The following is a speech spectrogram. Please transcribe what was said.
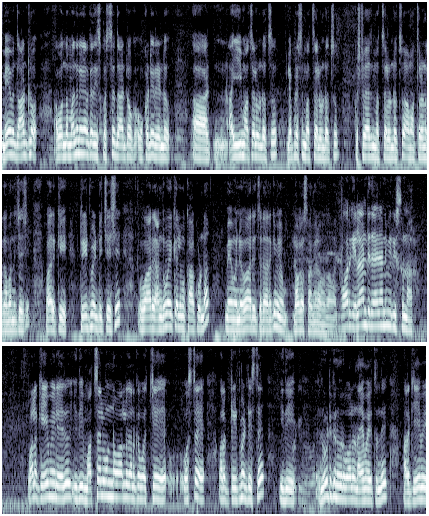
మేము దాంట్లో వంద మందిని కనుక తీసుకొస్తే దాంట్లో ఒక- ఒకటి రెండు ఈ మచ్చలు ఉండొచ్చు లెప్రసీ మచ్చలు ఉండొచ్చు కుష్ఠవ్యాధి మచ్చలు ఉండొచ్చు. ఆ మచ్చలను గమనించేసి వారికి ట్రీట్మెంట్ ఇచ్చేసి వారి అంగవైకల్యం కాకుండా మేము నివారించడానికి మేము భాగస్వామ్యం అవుదామని. వారికి ఎలాంటి ధైర్యాన్ని మీరు ఇస్తున్నారు? వాళ్ళకి ఏమీ లేదు. ఇది మచ్చలు ఉన్న వాళ్ళు కనుక వచ్చే వస్తే వాళ్ళకి ట్రీట్మెంట్ ఇస్తే ఇది నూటికి నూరు వాళ్ళు నయమవుతుంది. వాళ్ళకి ఏమి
